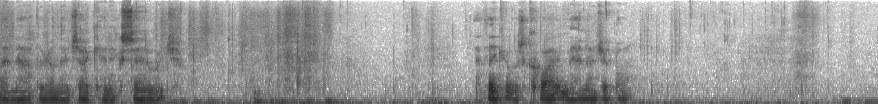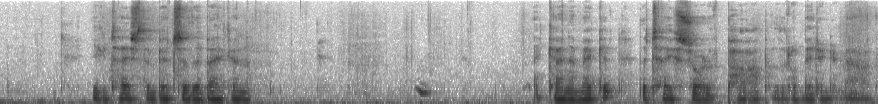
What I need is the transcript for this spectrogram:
my mouth around that gigantic sandwich? I think it was quite manageable. You can taste the bits of the bacon. They kind of make it, the taste sort of pop a little bit in your mouth.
